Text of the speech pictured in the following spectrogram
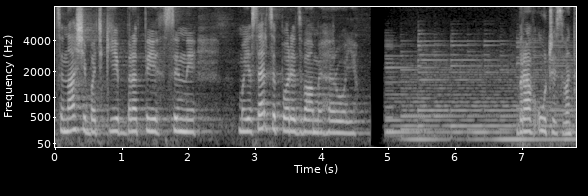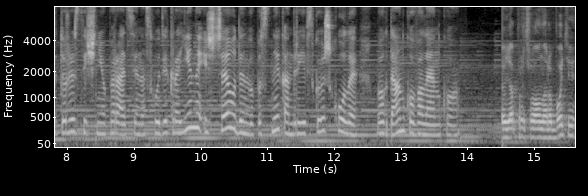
Це наші батьки, брати, сини. Моє серце поряд з вами, герої. Брав участь в антитерористичній операції на сході країни і ще один випускник Андріївської школи Богдан Коваленко. Я працював на роботі.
